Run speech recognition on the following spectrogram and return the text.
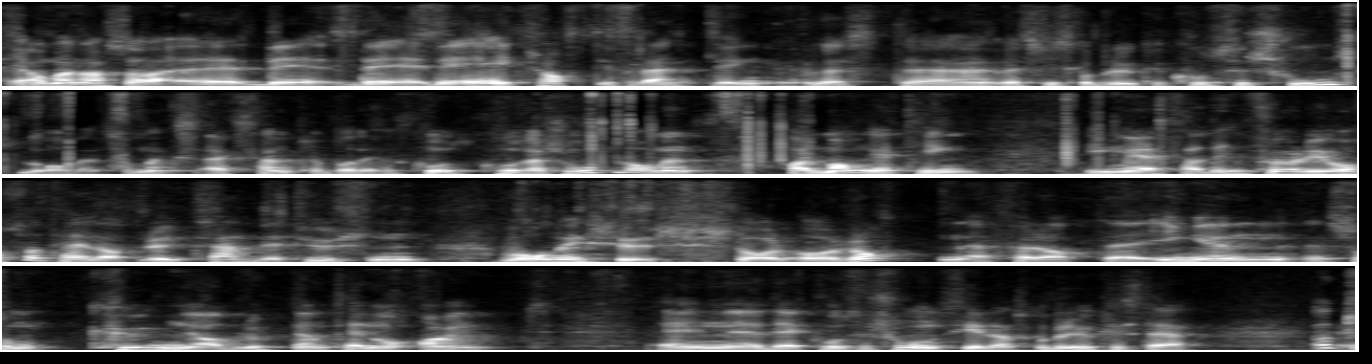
Ja, men altså, eh, det, det, det er en kraftig forenkling hvis, eh, hvis vi skal bruke konsesjonsloven som eksempel på det. Konsesjonsloven har mange ting, ting, med seg. Den fører jo også til at rundt 30 000 våningshus står og råtner for at ingen som kunne ha brukt dem til noe annet enn det konsesjonen sier de skal brukes til. Ok,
